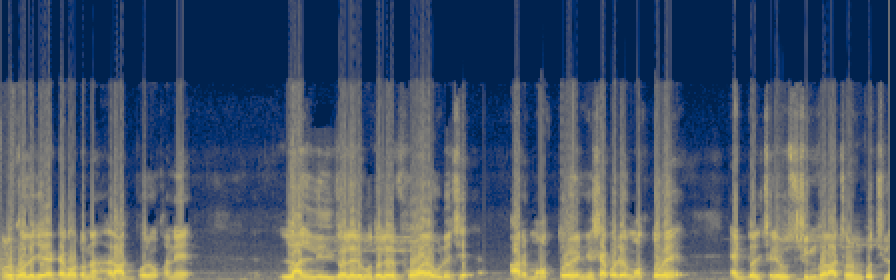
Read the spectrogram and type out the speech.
আমার কলেজের একটা ঘটনা। রাত ভোর ওখানে লাল নীল জলের বোতলের ফোয়ারা উড়েছে আর মত্ত হয়ে, নেশা করে মত্ত হয়ে একদল ছেলে উচ্ছৃঙ্খল আচরণ করছিল।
